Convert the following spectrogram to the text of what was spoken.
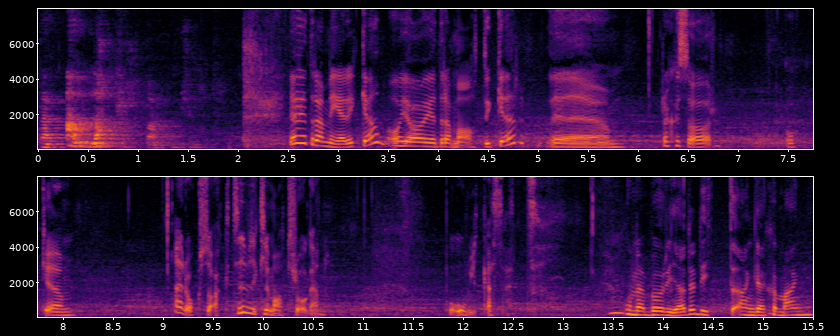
där alla pratar om klimat. Jag heter Amerika och jag är dramatiker, eh, regissör och eh, är också aktiv i klimatfrågan på olika sätt. Och när började ditt engagemang?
